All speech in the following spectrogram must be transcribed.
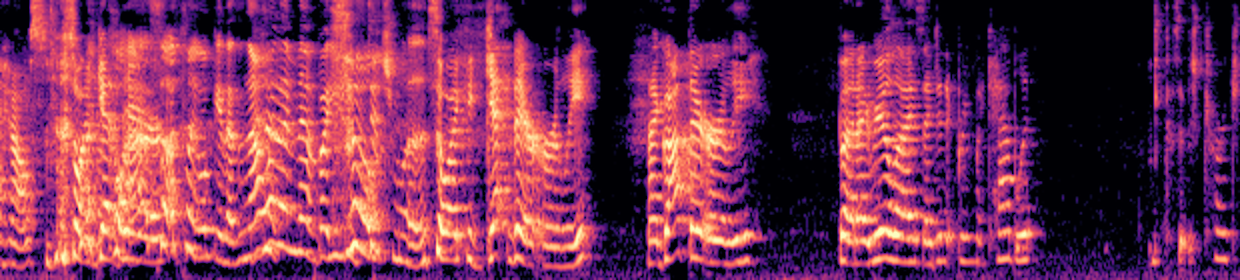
house, so I get there. I was like, okay, that's not what I meant by using So- stitch so I could get there early. I got there early, but I realized I didn't bring my tablet because it was charged.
